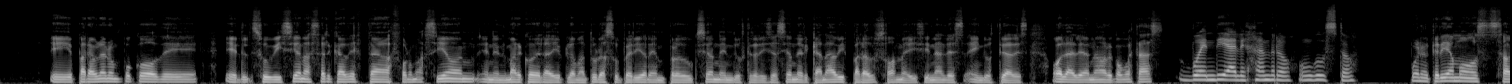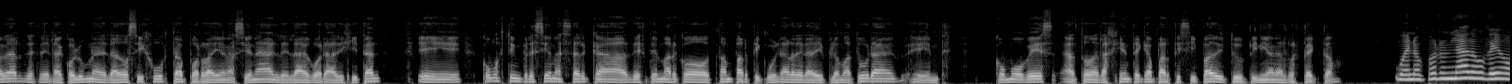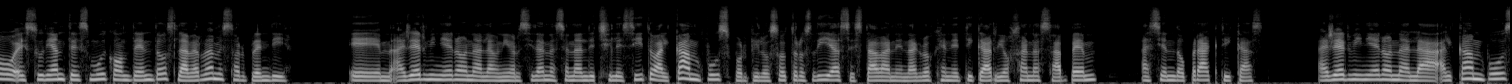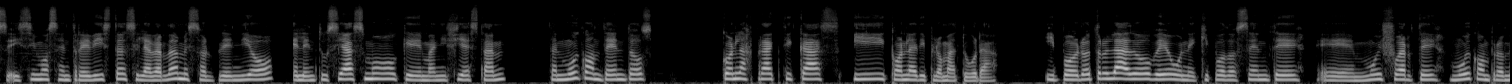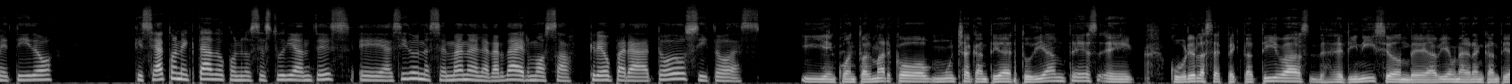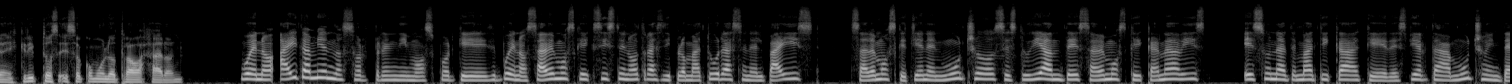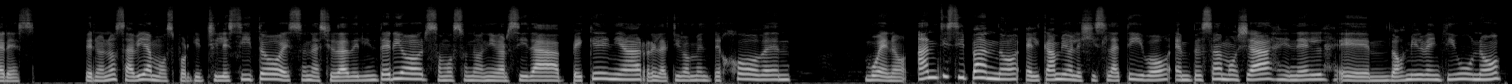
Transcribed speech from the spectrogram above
eh, para hablar un poco de su visión acerca de esta formación en el marco de la Diplomatura Superior en Producción e Industrialización del Cannabis para usos medicinales e industriales. Hola Leonor, ¿cómo estás? Buen día Alejandro, un gusto. Bueno, queríamos saber desde la columna de la dosis justa por Radio Nacional de la Ágora Digital, eh, ¿cómo es tu impresión acerca de este marco tan particular de la diplomatura? Eh, ¿Cómo ves a toda la gente que ha participado y tu opinión al respecto? Bueno, por un lado veo estudiantes muy contentos, la verdad me sorprendí. Em, ayer vinieron a la Universidad Nacional de Chilecito al campus porque los otros días estaban en agrogenética riojana SAPEM haciendo prácticas. Ayer vinieron a la, al campus, hicimos entrevistas y la verdad me sorprendió el entusiasmo que manifiestan. Están muy contentos con las prácticas y con la diplomatura. Y por otro lado, veo un equipo docente eh, muy fuerte, muy comprometido, que se ha conectado con los estudiantes. Eh, ha sido una semana, la verdad, hermosa, creo, para todos y todas. Y en cuanto al marco, mucha cantidad de estudiantes, eh, cubrió las expectativas desde el inicio, donde había una gran cantidad de inscriptos. ¿Eso cómo lo trabajaron? Bueno, ahí también nos sorprendimos porque, bueno, sabemos que existen otras diplomaturas en el país, sabemos que tienen muchos estudiantes, sabemos que cannabis es una temática que despierta mucho interés, pero no sabíamos porque Chilecito es una ciudad del interior, somos una universidad pequeña, relativamente joven. Bueno, anticipando el cambio legislativo, empezamos ya en el 2021 eh,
